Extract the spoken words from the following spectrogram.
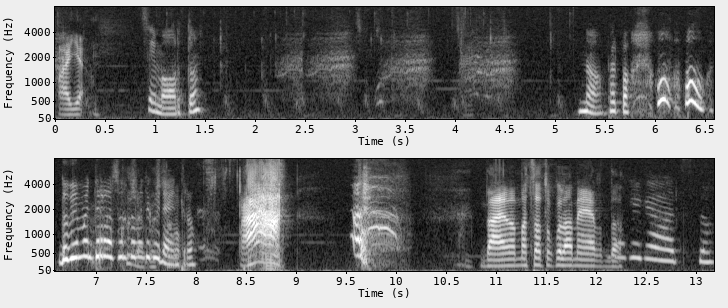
Aia. Sei morto? No, per po'. Oh, oh, dobbiamo entrare assolutamente qui dentro. questo Ah! Dai, mi ha ammazzato quella merda. Ma che cazzo?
